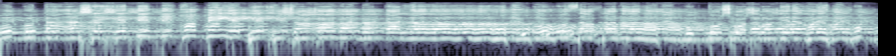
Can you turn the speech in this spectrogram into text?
মুখটা সেদিন হবে ভীষণ ও মুক্ত সাদা রঙের হয়, মুক্ত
